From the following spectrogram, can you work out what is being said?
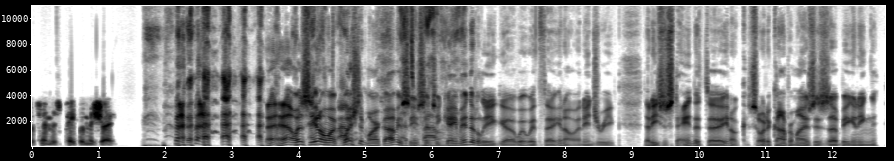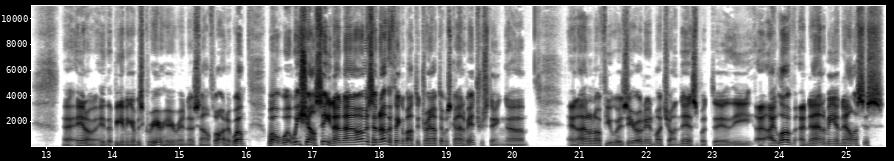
of him is paper mache. That, that was, you know, a That's a question mark, obviously, That's since he came yeah. into the league uh, with, with uh, you know, an injury that he sustained that, uh, you know, sort of compromised his uh, beginning, uh, you know, the beginning of his career here in uh, South Florida. Well, well, we- we shall see. Now, now, that was another thing about the draft that was kind of interesting. And I don't know if you zeroed in much on this, but the I, love anatomy analysis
